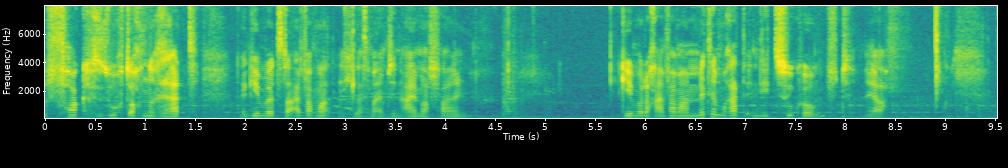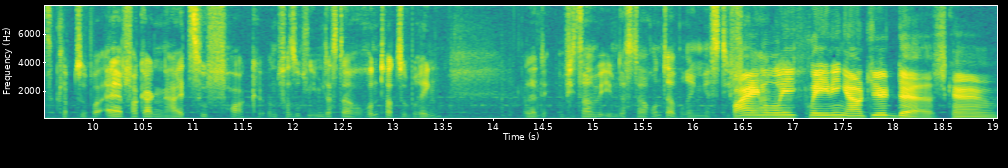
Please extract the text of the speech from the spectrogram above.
Fock, such doch ein Rad. Dann gehen wir jetzt da einfach mal... Ich lass mal eben den Eimer fallen. Gehen wir doch einfach mal mit dem Rad in die Zukunft. Ja. Das klappt super. Äh, Vergangenheit zu Fock und versuchen ihm das da runterzubringen. Wie sollen wir ihm das da runterbringen, ist die Frage. Finally cleaning out your desk, huh?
